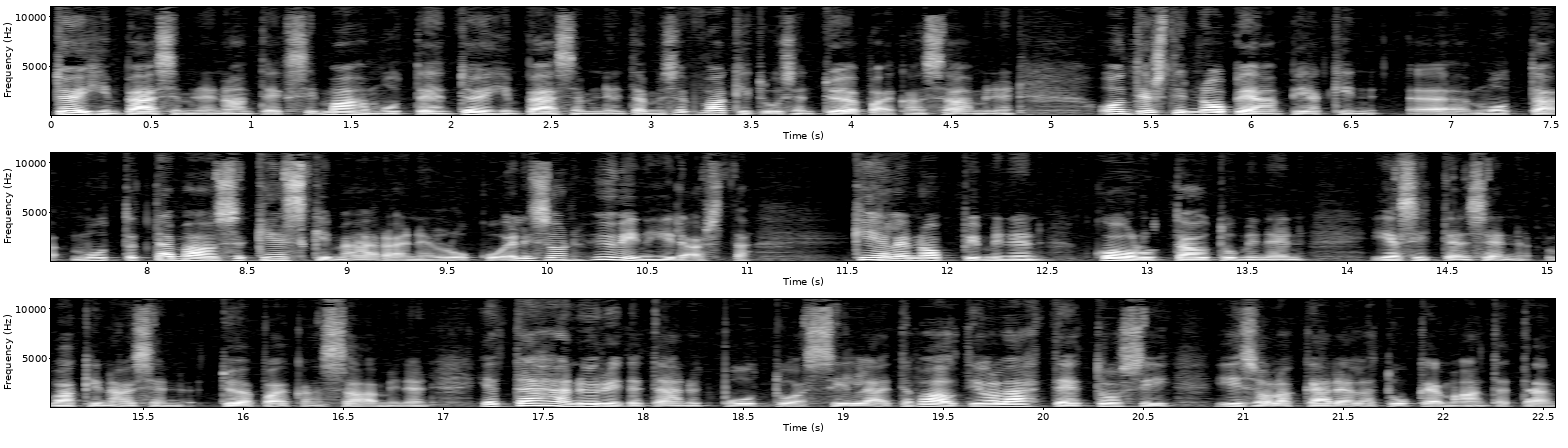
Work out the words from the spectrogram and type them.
töihin pääseminen, anteeksi, maahanmuuttajien töihin pääseminen, tämmöisen vakituisen työpaikan saaminen, on tietysti nopeampiakin, mutta, mutta tämä on se keskimääräinen luku. Eli se on hyvin hidasta. Kielen oppiminen, kouluttautuminen ja sitten sen vakinaisen työpaikan saaminen. Ja tähän yritetään nyt puuttua sillä, että valtio lähtee tosi isolla kädellä tukemaan tätä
